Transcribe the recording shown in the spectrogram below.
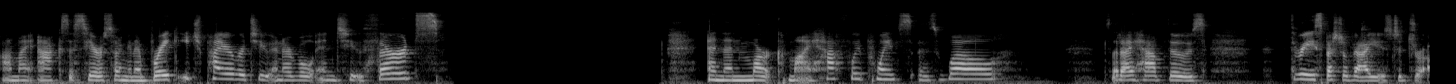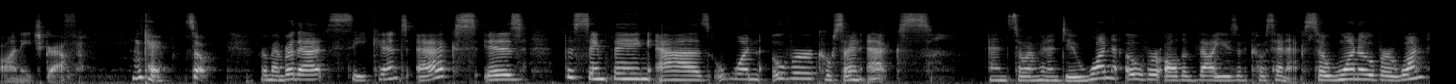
on my axis here. So I'm going to break each pi over 2 interval into thirds and then mark my halfway points as well so that I have those three special values to draw on each graph. Okay, so remember that secant x is the same thing as 1 over cosine x. And so I'm going to do 1 over all the values of cosine x. So 1 over 1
